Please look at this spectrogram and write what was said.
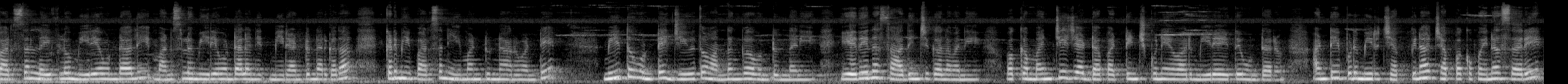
పర్సన్ లైఫ్లో మీరే ఉండాలి మనసులో మీరే ఉండాలని మీరు అంటున్నారు కదా. ఇక్కడ మీ పర్సన్ ఏమంటున్నారు అంటే మీతో ఉంటే జీవితం అందంగా ఉంటుందని ఏదైనా సాధించగలమని ఒక మంచి చెడ్డ పట్టించుకునేవారు మీరే అయితే ఉంటారు. అంటే ఇప్పుడు మీరు చెప్పినా చెప్పకపోయినా సరే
